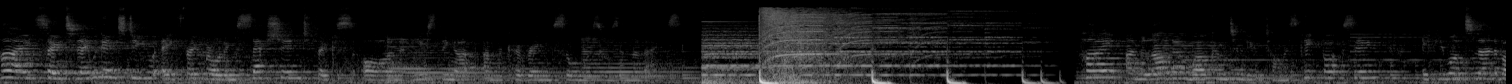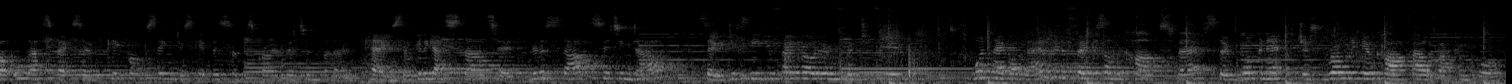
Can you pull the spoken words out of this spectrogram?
Hi, so today we're going to do a foam rolling session to focus on loosening up and recovering sore muscles in the legs. Hi, I'm Alana and welcome to Luke Thomas Kickboxing. If you want to learn about all aspects of kickboxing, just hit the subscribe button below. Okay, so we're going to get started. We're going to start sitting down. So you just need your foam roller in front of you, one leg on there. We're going to focus on the calves first. So one minute of just rolling your calf out back and forth.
